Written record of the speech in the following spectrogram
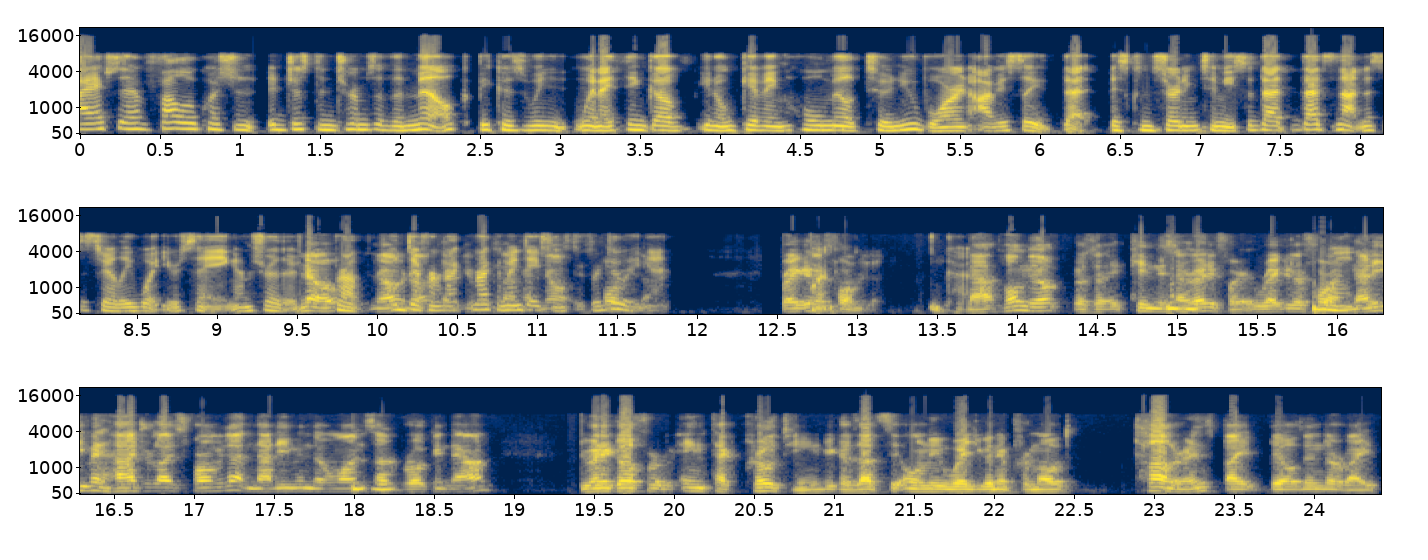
I actually have a follow up question uh, just in terms of the milk, because when, when I think of, you know, giving whole milk to a newborn, obviously that is concerning to me. So that that's not necessarily what you're saying. I'm sure there's no, no, different no, rec- recommendations for formula. doing it. Regular formula. Okay. Not whole milk because the kidney's not mm-hmm. ready for it. Regular formula. Right. Not even hydrolyzed formula, not even the ones that are mm-hmm. broken down. You want to go for intact protein because that's the only way you're going to promote tolerance by building the right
